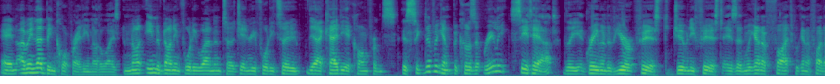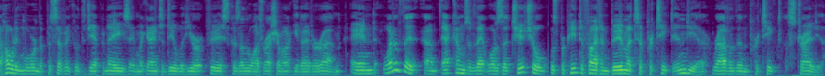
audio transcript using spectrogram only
And I mean, they'd been cooperating in other ways. End of 1941 into January 42, the Arcadia Conference is significant because it really set out the agreement of Europe first, Germany first, as in we're going to fight, we're going to fight a holding war in the Pacific with the Japanese, and we're going to deal with Europe first because otherwise Russia might get overrun. And one of the um, outcomes of that was that Churchill was prepared to fight in Burma to protect India rather than protect Australia.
